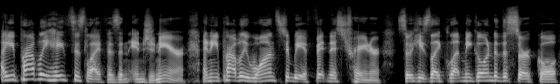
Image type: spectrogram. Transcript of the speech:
uh, he probably hates his life as an engineer and he probably wants to be a fitness trainer. So he's like, let me go into the circle,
